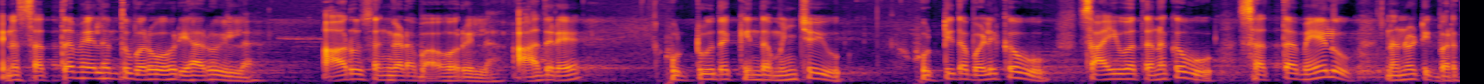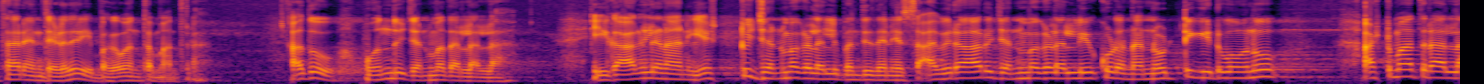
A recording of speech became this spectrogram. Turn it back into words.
ಇನ್ನು ಸತ್ತ ಮೇಲಂತೂ ಬರುವವರು ಯಾರೂ ಇಲ್ಲ. ಆರು ಸಂಗಡ ಬಾವರಿಲ್ಲ ಆದರೆ ಹುಟ್ಟುವುದಕ್ಕಿಂತ ಮುಂಚೆಯೂ ಹುಟ್ಟಿದ ಬಳಿಕವೂ ಸಾಯುವ ತನಕವೂ ಸತ್ತ ಮೇಲೂ ನನ್ನೊಟ್ಟಿಗೆ ಬರ್ತಾರೆ ಅಂತ ಹೇಳಿದರೆ ಈ ಭಗವಂತ ಮಾತ್ರ. ಅದು ಒಂದು ಜನ್ಮದಲ್ಲಲ್ಲ. ಈಗಾಗಲೇ ನಾನು ಎಷ್ಟು ಜನ್ಮಗಳಲ್ಲಿ ಬಂದಿದ್ದೇನೆ, ಸಾವಿರಾರು ಜನ್ಮಗಳಲ್ಲಿಯೂ ಕೂಡ ನನ್ನೊಟ್ಟಿಗೆ ಇರುವವನು ಅಷ್ಟು ಮಾತ್ರ ಅಲ್ಲ,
